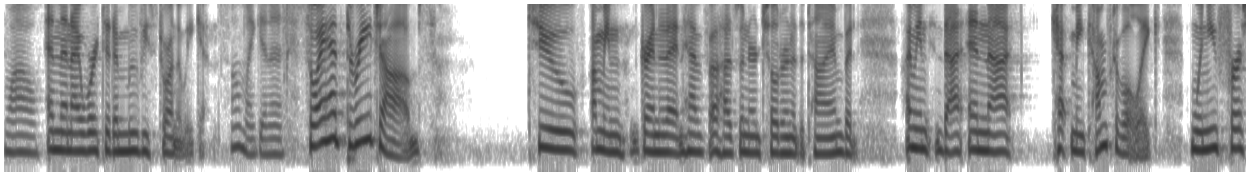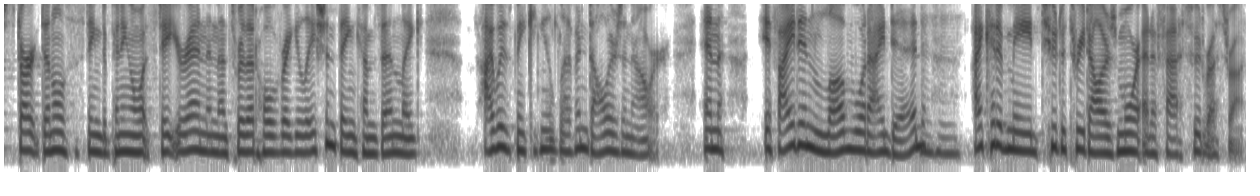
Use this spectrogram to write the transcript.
Wow. And then I worked at a movie store on the weekends. Oh my goodness. So I had three jobs to, I mean, granted, I didn't have a husband or children at the time, but I mean, that, and that kept me comfortable. Like when you first start dental assisting, depending on what state you're in, and that's where that whole regulation thing comes in, like I was making $11 an hour. And if I didn't love what I did, mm-hmm. I could have made two to three dollars more at a fast food restaurant.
